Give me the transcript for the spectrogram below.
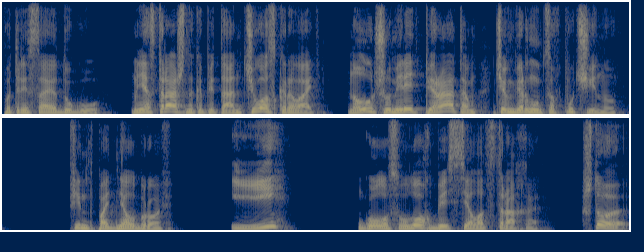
потрясая дугу. «Мне страшно, капитан, чего скрывать? Но лучше умереть пиратом, чем вернуться в пучину». Финт поднял бровь. «И?» Голос у Лохби сел от страха. «Что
